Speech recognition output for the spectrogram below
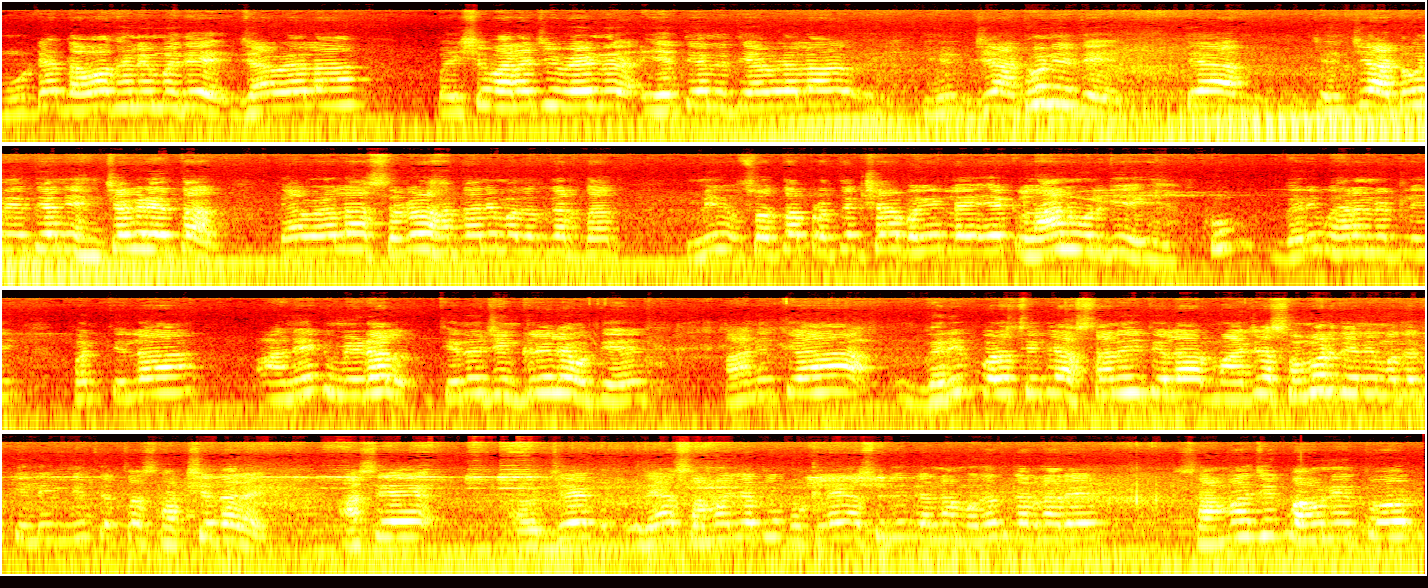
मोठ्या दवाखान्यामध्ये ज्या वेळेला पैसे भरायची वेळ येते आणि त्यावेळेला हे- जी आठवण येते त्या त्यांची आठवण येते आणि ह्यांच्याकडे येतात त्यावेळेला सरळ हाताने मदत करतात. मी स्वतः प्रत्यक्ष बघितलं एक लहान मुलगी खूप गरीब घराण्यातली पण तिला अनेक मेडल तिने जिंकलेले होते आणि त्या गरीब परिस्थिती असतानाही तिला माझ्यासमोर त्यांनी मदत केली मी त्याचा साक्षीदार आहे. असे जे या समाजातले कुठल्याही असू दे त्यांना मदत करणारे सामाजिक भावनेतून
